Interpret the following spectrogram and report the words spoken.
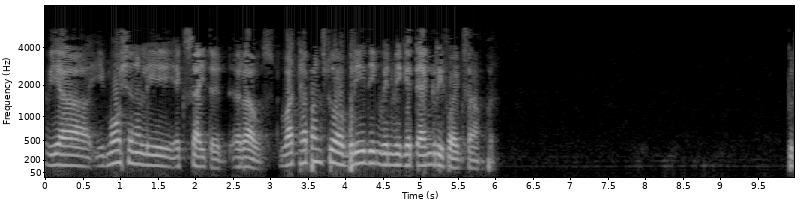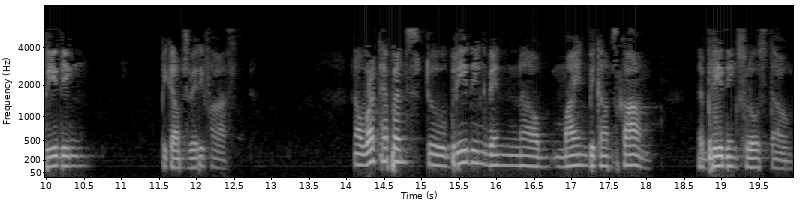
we are emotionally excited, aroused? What happens to our breathing when we get angry, for example? Breathing becomes very fast. Now what happens to breathing when our mind becomes calm? The breathing slows down.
